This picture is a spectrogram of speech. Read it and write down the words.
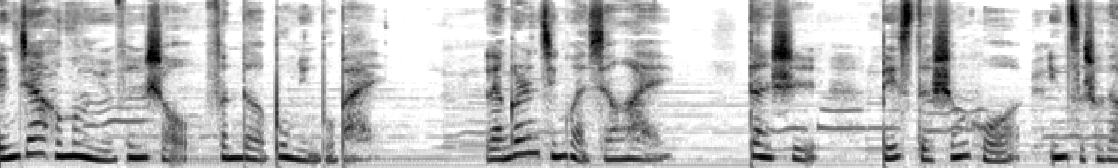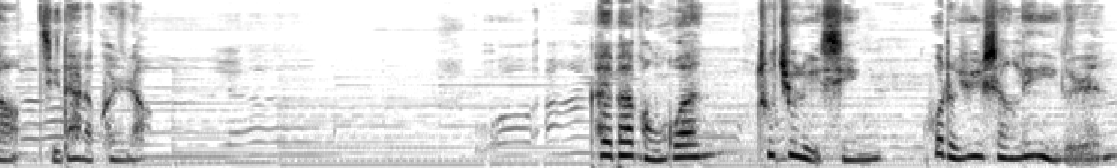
林佳和孟云分手分得不明不白，两个人尽管相爱，但是彼此的生活因此受到极大的困扰。开拍狂欢、出去旅行或者遇上另一个人，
